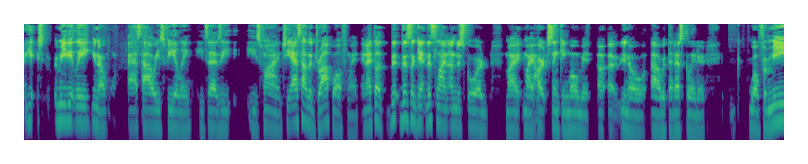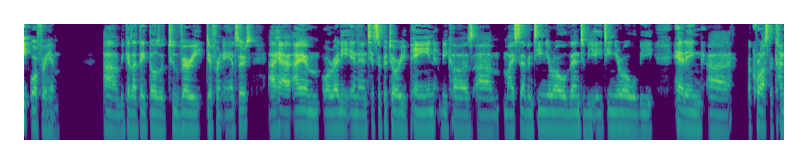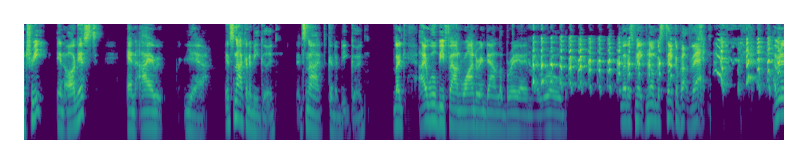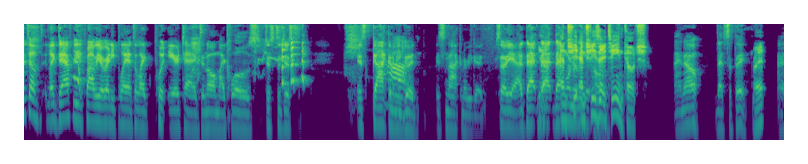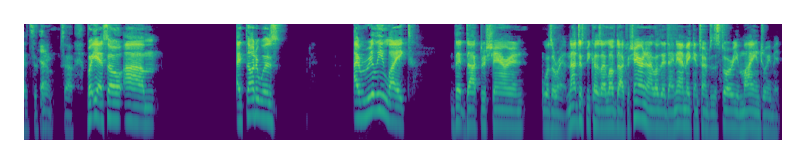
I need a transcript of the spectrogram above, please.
he immediately, you know, asks how he's feeling. He says he he's fine. She asked how the drop off went, and I thought th- this again. This line underscored my my heart sinking moment. Uh, uh, you know, uh, with that escalator. Well, for me or for him, um, because I think those are two very different answers. I have I am already in anticipatory pain because um, my 17 year old, then to be 18 year old, will be heading uh, across the country in August, and I, yeah, it's not going to be good. It's not going to be good. Like I will be found wandering down La Brea in my robe. Let us make no mistake about that. I'm gonna tell like Daphne's probably already planned to like put air tags in all my clothes just to just. It's not gonna be good. It's not gonna be good. So yeah, that Yeah. that that and one she really and she's home. 18, Coach, I know that's the thing. right? That's the Yeah. thing. So, but yeah, so um, I thought it was. I really liked that Dr. Sharon was around, not just because I love Dr. Sharon and I love their dynamic in terms of the story and my enjoyment.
